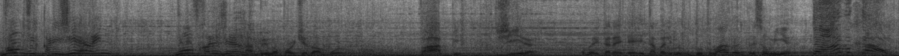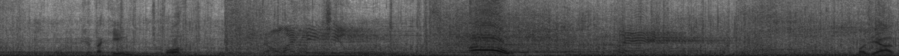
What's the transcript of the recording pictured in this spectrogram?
Vamos ficar ligeiro, hein? Vamos ficar ligeiro. Abrir uma portinha do amor. Vap, gira. Ô, meu, ele, tá, ele tava ali do, do outro lado ou é impressão minha? Tava, cara. Já tá aqui, hein? Ó. Like aí, tio. Rapaziada.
